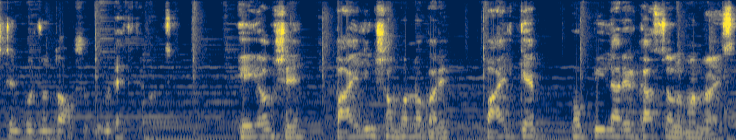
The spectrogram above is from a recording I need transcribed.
স্ট্যান্ড পর্যন্ত অংশটুকু দেখতে পাচ্ছি। এই অংশে পাইলিং সম্পন্ন করে পাইল ক্যাপ ও পিলারের কাজ চলমান রয়েছে।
